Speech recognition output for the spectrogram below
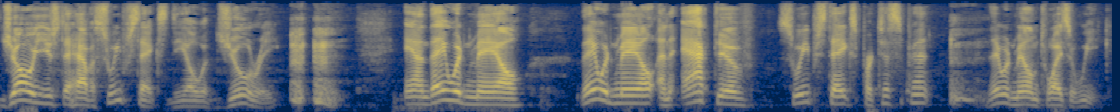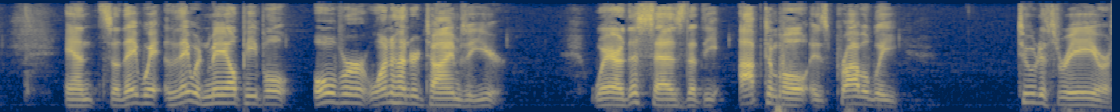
Joe used to have a sweepstakes deal with jewelry, and they would mail they would mail an active sweepstakes participant, they would mail them twice a week. And so they they would mail people over 100 times a year. Where this says that the optimal is probably 2 to 3 or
